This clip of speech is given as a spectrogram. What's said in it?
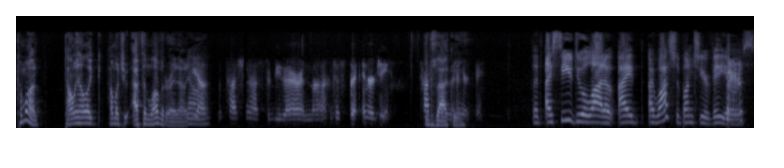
Come on, tell me how like how much you effing love it right now. No. Yeah, the passion has to be there, and the, just the energy. Passion Exactly. The energy. I see you do a lot of. I I watched a bunch of your videos,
